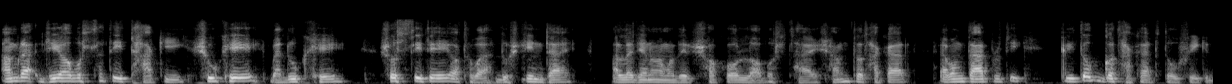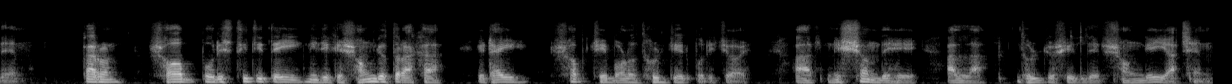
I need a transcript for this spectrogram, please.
আমরা যে অবস্থাতেই থাকি, সুখে বা দুঃখে, স্বস্তিতে অথবা দুশ্চিন্তায়, আল্লাহ যেন আমাদের সকল অবস্থায় শান্ত থাকার এবং তার প্রতি কৃতজ্ঞ থাকার তৌফিক দেন। কারণ সব পরিস্থিতিতেই নিজেকে সংযত রাখা, এটাই সবচেয়ে বড় ধৈর্যের পরিচয়। আর নিঃসন্দেহে আল্লাহ ধৈর্যশীলদের সঙ্গেই আছেন।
